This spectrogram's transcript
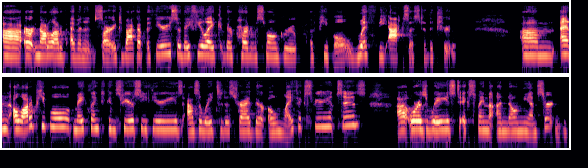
uh, or not a lot of evidence, sorry, to back up the theory. So they feel like they're part of a small group of people with the access to the truth. Um, and a lot of people make cling to conspiracy theories as a way to describe their own life experiences uh, or as ways to explain the unknown, the uncertain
